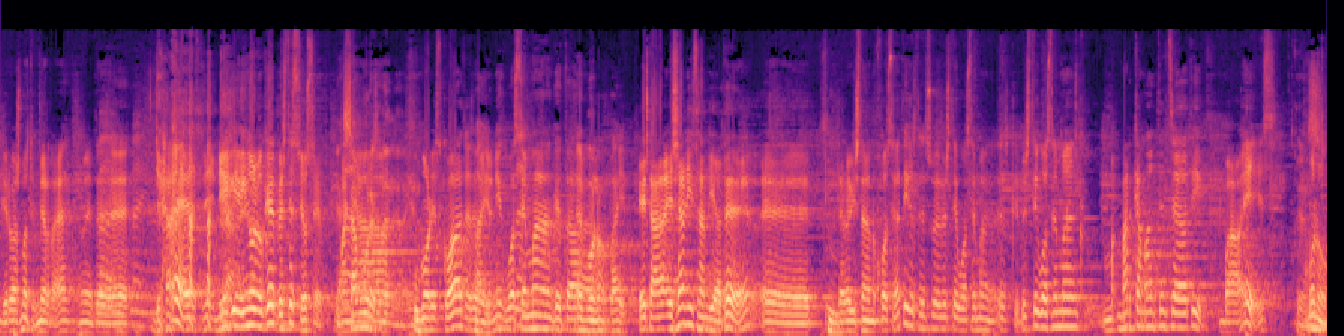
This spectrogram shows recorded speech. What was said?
gero asmatu behar da, eh? Eta, Ja. Ez, nik egingo nuke beste zehose. Ja, da, ja. Humorezkoa, eta Bai. bai. nik guaztemak eta... Ez, bueno, bai. Eta esan izan diate, eh? e, telebistan, jo, zeratik ez dezue beste guaztemak, beste guaztemak ma- marka mantentzeagatik, ba ez. Bueno,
